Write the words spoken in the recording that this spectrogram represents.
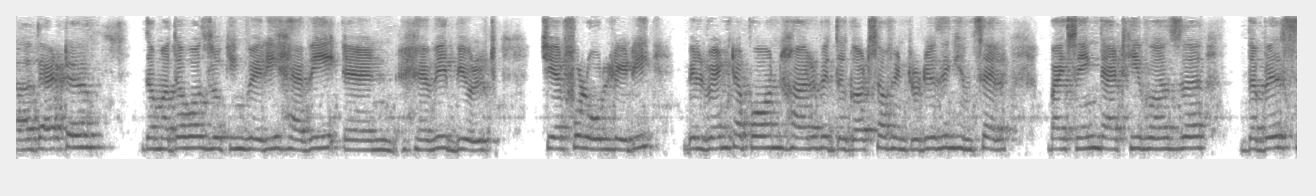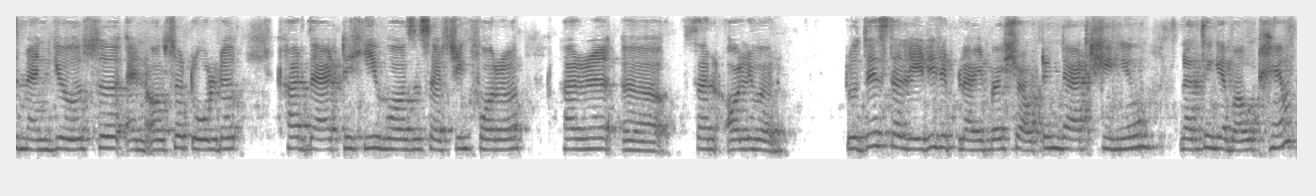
uh, that uh, the mother was looking very heavy and heavy built cheerful old lady bill went upon her with the guts of introducing himself by saying that he was uh, the Bill's Mangios uh, and also told her that he was searching for uh, her uh, son Oliver. To this, the lady replied by shouting that she knew nothing about him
